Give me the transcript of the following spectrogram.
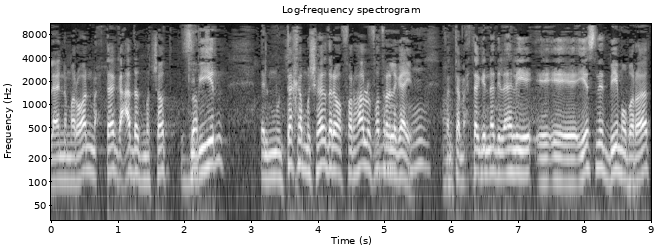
لأن مروان محتاج عدد ماتشات كبير المنتخب مش هيقدر يوفرها له الفترة اللي جاية. فأنت محتاج النادي الأهلي يسند بيه مباريات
